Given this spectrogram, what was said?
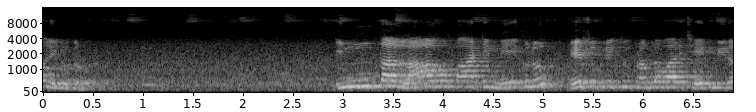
అని ఎగురుతాడు. ఇంత లావుపాటి మేకులు యేసుక్రీస్తు ప్రభుల వారి చేతి మీద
